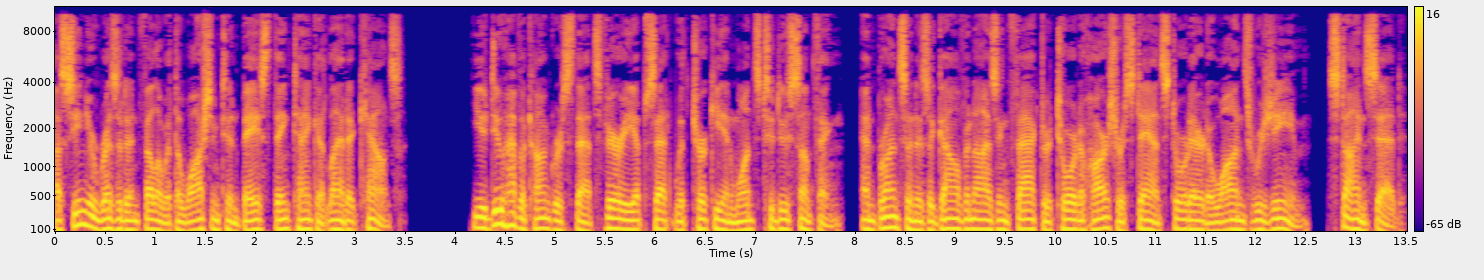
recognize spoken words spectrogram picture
a senior resident fellow at the Washington-based think tank Atlantic Council. You do have a Congress that's very upset with Turkey and wants to do something, and Brunson is a galvanizing factor toward a harsher stance toward Erdogan's regime, Stein said.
